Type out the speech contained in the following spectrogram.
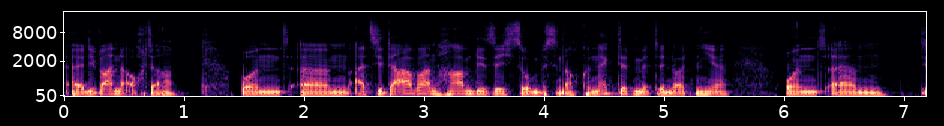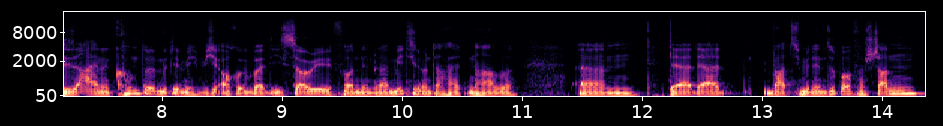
Äh, die waren da auch da. Und ähm, als sie da waren, haben die sich so ein bisschen auch connected mit den Leuten hier. Und ähm, dieser eine Kumpel, mit dem ich mich auch über die Story von den drei Mädchen unterhalten habe, ähm, der, der hat sich mit denen super verstanden.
